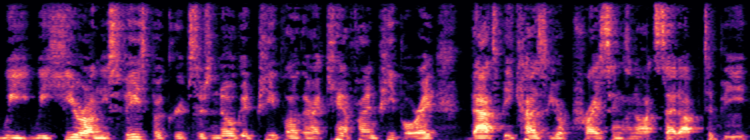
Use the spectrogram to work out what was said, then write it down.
we we hear on these Facebook groups, there's no good people out there. I can't find people, right? That's because your pricing's not set up to be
